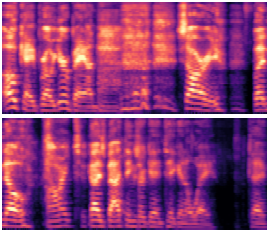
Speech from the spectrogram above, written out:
Okay, bro, you're banned. Sorry, but no, I took. guys, bad things are getting taken away. Okay,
